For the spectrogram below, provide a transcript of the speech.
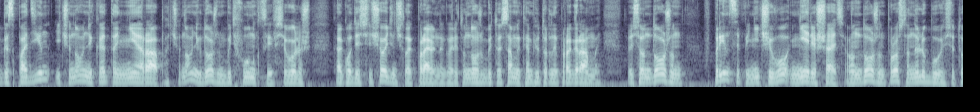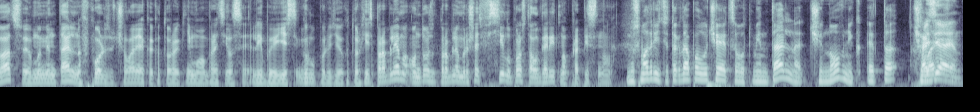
господин, и чиновник это не раб. Чиновник должен быть функцией всего лишь, как вот здесь еще один человек правильно говорит, он должен быть той самой компьютерной программой. То есть он должен, в принципе, ничего не решать. Он должен просто на любую ситуацию моментально в пользу человека, который к нему обратился, либо есть группа людей, у которых есть проблема, он должен проблему решать в силу просто алгоритма прописанного. Ну смотрите, тогда получается вот ментально реально чиновник это человек... хозяин.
